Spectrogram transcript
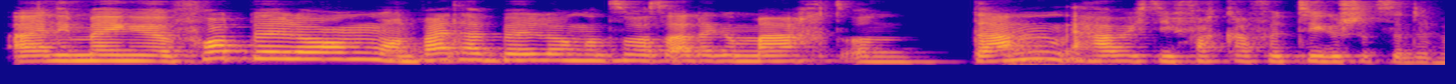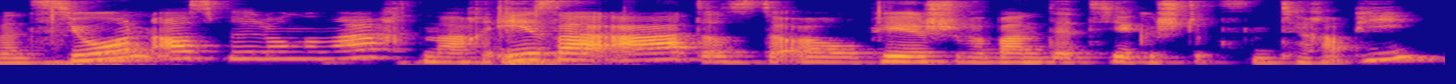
eine Menge Fortbildung und Weiterbildung und sowas alle gemacht. Und dann habe ich die Fachkraft für tiergestützte Intervention Ausbildung gemacht nach ESA-Art, das ist der Europäische Verband der tiergestützten Therapie.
